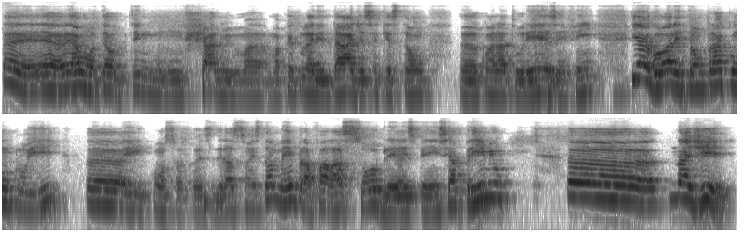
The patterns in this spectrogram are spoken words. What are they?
É, é, é, um hotel tem um charme, uma, uma peculiaridade essa questão uh, com a natureza, enfim. E agora, então, para concluir, uh, e com suas considerações também, para falar sobre a experiência premium, uh, Nagi,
